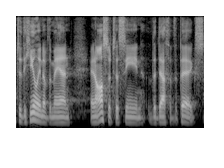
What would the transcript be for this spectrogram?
to the healing of the man, and also to seeing the death of the pigs?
